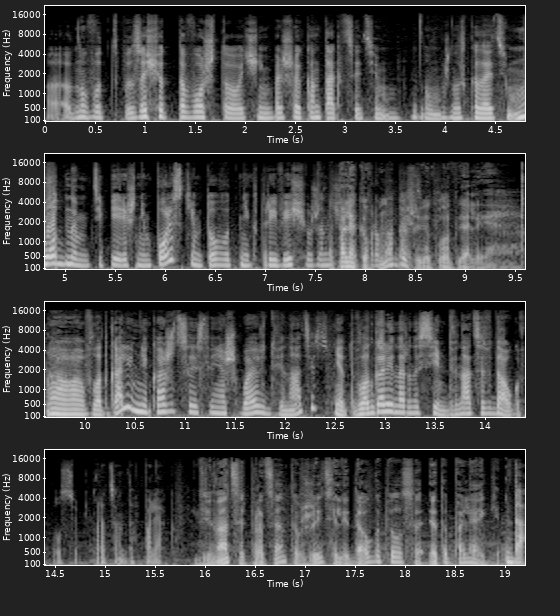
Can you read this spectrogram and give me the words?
ну вот за счет того, что очень большой контакт с этим, ну, можно сказать, модным теперешним польским, то вот некоторые вещи уже А начинают поляков много пропадать. живет в Латгалии? А, в Латгалии, мне кажется, если не ошибаюсь, 12. Нет, в Латгалии, наверное, 7. 12 в Даугавпилсе процентов поляков. 12% жителей Даугапилса – это поляки. Да,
